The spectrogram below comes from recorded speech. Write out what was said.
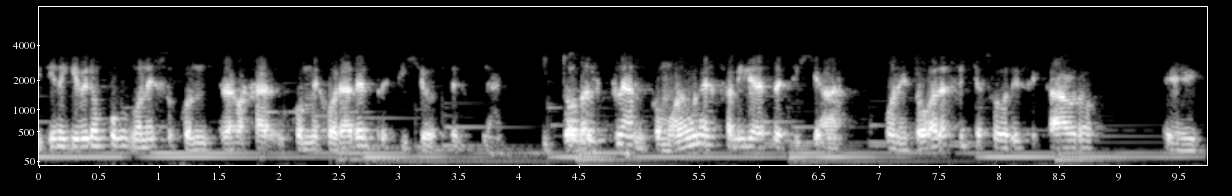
Y tiene que ver un poco con eso, con trabajar, con mejorar el prestigio del clan. Y todo el clan, como es una familia desprestigiada, pone todas las fichas sobre ese cabro eh,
